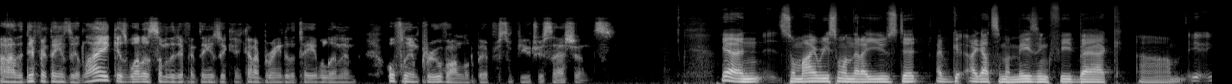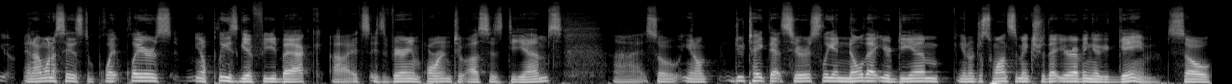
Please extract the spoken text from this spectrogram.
uh, the different things they like, as well as some of the different things we can kind of bring to the table and, and hopefully improve on a little bit for some future sessions. Yeah, and so my recent one that I used it, I've I got some amazing feedback, um, and I want to say this to play, players. You know, please give feedback. Uh, it's it's very important to us as DMs. Uh, so you know, do take that seriously and know that your DM, you know, just wants to make sure that you're having a good game. So,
